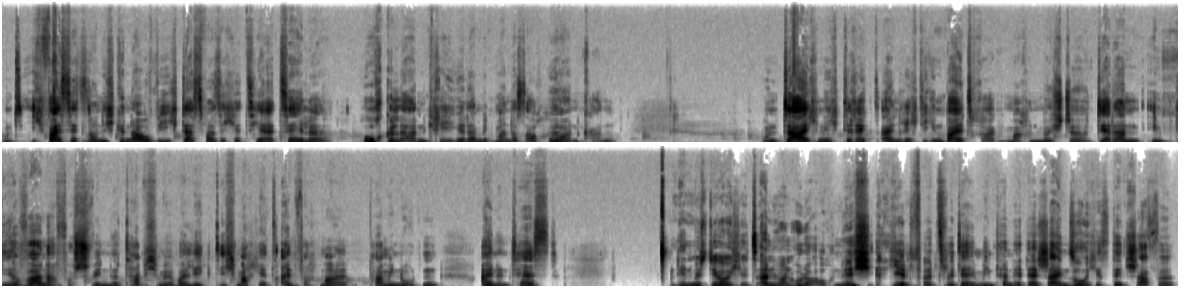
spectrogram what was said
Und ich weiß jetzt noch nicht genau, wie ich das, was ich jetzt hier erzähle, hochgeladen kriege, damit man das auch hören kann. Und da ich nicht direkt einen richtigen Beitrag machen möchte, der dann im Nirvana verschwindet, habe ich mir überlegt, ich mache jetzt einfach mal ein paar Minuten einen Test. Den müsst ihr euch jetzt anhören oder auch nicht. Jedenfalls wird er im Internet erscheinen, so ich es denn schaffe.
